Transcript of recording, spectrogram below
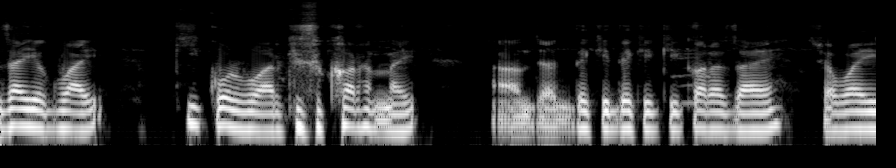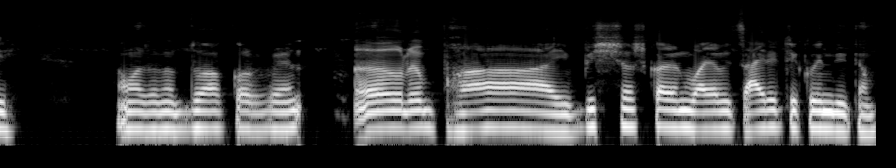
যাই হোক ভাই, কি করব আর কিছু করার নাই। আর যাক দেখি দেখি কি করা যায়। সবাই আমার জন্য দোয়া করবেন। ওরে ভাই, বিশ্বাস করেন ভাই, আমি চাইরে টিকুইন দিতাম।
